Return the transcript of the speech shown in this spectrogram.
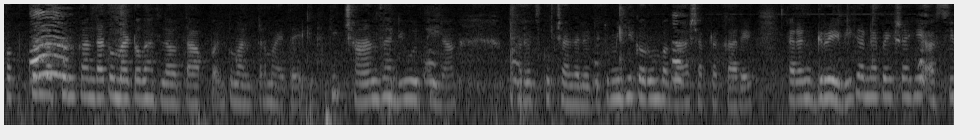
फक्त लसूण कांदा टोमॅटो घातला होता आपण. तुम्हाला तर माहीत आहे इतकी छान झाली होती ना. खरंच खूप छान झाली होती. तुम्ही ही करून बघा अशा प्रकारे. कारण ग्रेव्ही करण्यापेक्षा ही अशी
